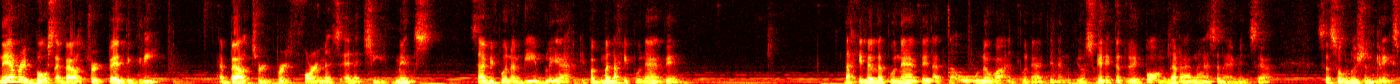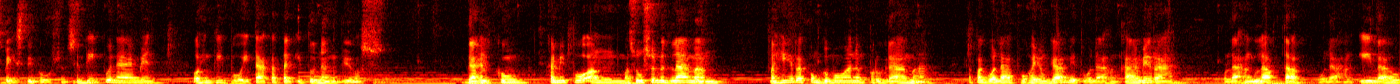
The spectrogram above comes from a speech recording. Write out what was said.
never boast about your pedigree, about your performance and achievements. Sabi po ng Biblia, ipagmalaki po natin, nakilala po natin at nauunawaan po natin ng Diyos. Ganito rin po ang naranasan namin sa sa Solution Grace-Based Devotions. Hindi po namin o hindi po itatatag ito ng Diyos. Dahil kung kami po ang masusunod lamang, mahirap pong gumawa ng programa kapag wala po kayong gamit. Wala kang camera, wala kang laptop, wala kang ilaw,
